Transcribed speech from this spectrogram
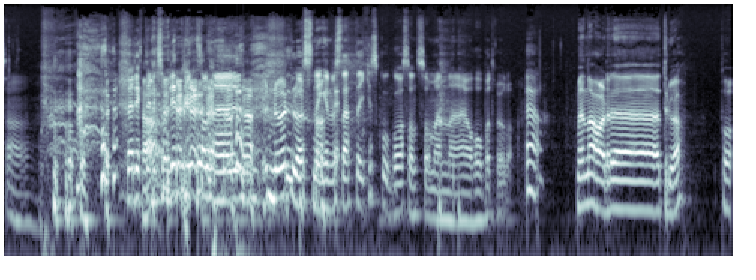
Så Det er litt, liksom litt, litt sånn uh, nødløsningen hvis dette ikke skulle gå sånn som en uh, håper og tror, da. Ja. Men har dere trua på,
